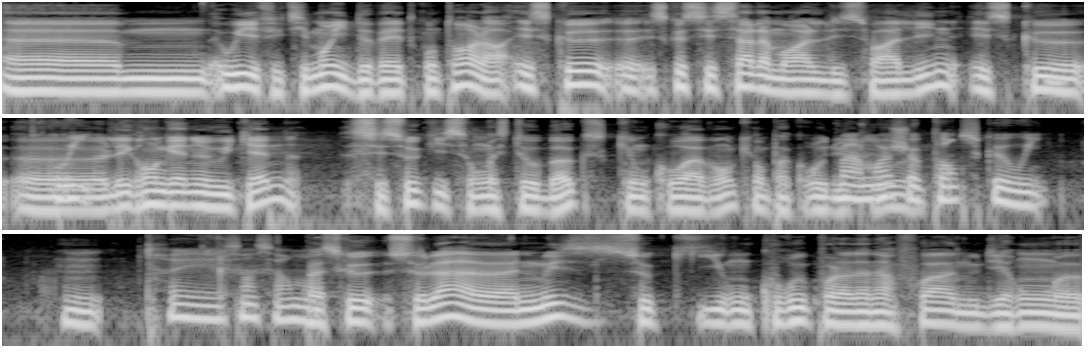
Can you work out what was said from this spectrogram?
Euh, oui, effectivement, il devait être content. Alors, est-ce que, euh, est-ce que c'est ça la morale de l'histoire, Adeline? Est-ce que euh, Oui. les grands gagnants du week-end, c'est ceux qui sont restés au box, qui ont couru avant, qui n'ont pas couru du Bah, tout moi, je pense que oui. Hmm. Très sincèrement. Parce que ceux-là, euh, Anne-Louise, ceux qui ont couru pour la dernière fois, nous diront euh,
